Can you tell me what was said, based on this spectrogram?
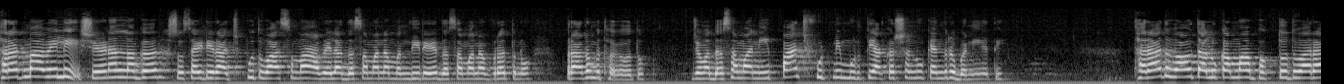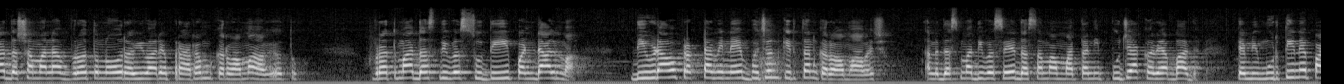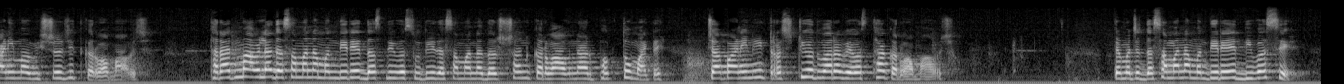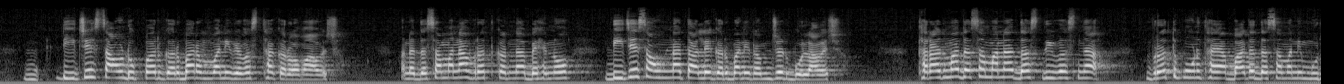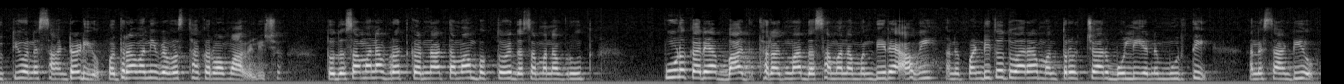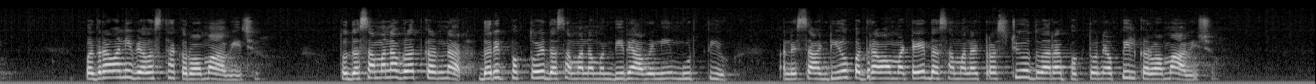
થરાદમાં આવેલી શેરણનગર સોસાયટી રાજપૂત વાસમાં આવેલા દશામાના મંદિરે દશામાના વ્રતનો પ્રારંભ થયો હતો, જેમાં દશામાની પાંચ ફૂટની મૂર્તિ આકર્ષણનું કેન્દ્ર બની હતી. થરાદ વાવ તાલુકામાં ભક્તો દ્વારા દશામાના વ્રતનો રવિવારે પ્રારંભ કરવામાં આવ્યો હતો. વ્રતમાં દસ દિવસ સુધી પંડાલમાં દીવડાઓ પ્રગટાવીને ભજન કીર્તન કરવામાં આવે છે અને દસમા દિવસે દશામા માતાની પૂજા કર્યા બાદ તેમની મૂર્તિને પાણીમાં વિસર્જિત કરવામાં આવે છે. થરાદમાં આવેલા દશામાના મંદિરે દસ દિવસ સુધી દશામાના દર્શન કરવા આવનાર ભક્તો માટે ચા પાણીની ટ્રસ્ટીઓ દ્વારા વ્યવસ્થા કરવામાં આવે છે. તેમજ દશામાના મંદિરે દિવસે ડીજે સાઉન્ડ ઉપર ગરબા રમવાની વ્યવસ્થા કરવામાં આવે છે. અને દશામાના વ્રત કરનાર બહેનો ડીજે સાઉન્ડના તાલે ગરબાની રમઝટ બોલાવે છે. થરાદમાં દશામાના દસ દિવસના વ્રત પૂર્ણ થયા બાદ દશામાની મૂર્તિઓ અને સાંઢળીઓ પધરાવવાની વ્યવસ્થા કરવામાં આવેલી છે. તો દશામાના વ્રત કરનાર તમામ ભક્તોએ દશામાના વ્રત પૂર્ણ કર્યા બાદ થરાદમાં દશામાના મંદિરે આવી અને પંડિતો દ્વારા મંત્રોચ્ચાર બોલી અને મૂર્તિ અને સાંઢીઓ પધરાવાની વ્યવસ્થા કરવામાં આવી છે. તો દશામાના વ્રત કરનાર દરેક ભક્તોએ દશામાના મંદિરે આવેલી મૂર્તિઓ અને સાંઢીઓ પધરાવવા માટે દશામાના ટ્રસ્ટીઓ દ્વારા ભક્તોને અપીલ કરવામાં આવી છે.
